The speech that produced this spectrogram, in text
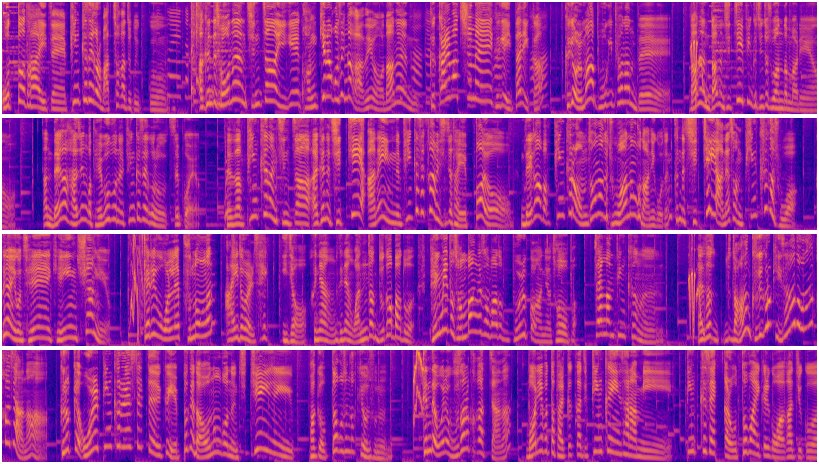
옷도 다 이제 핑크색으로 맞춰가지고 입고. 아 근데 저는 진짜 이게 광기라고 생각 안 해요. 나는 그 깔맞춤에 그게 있다니까. 그게 얼마나 보기 편한데. 나는 나는 GTA 핑크 진짜 좋아한단 말이에요. 난 내가 가진 거 대부분을 핑크색으로 쓸 거예요. 근데 난 핑크는 진짜 아 근데 GTA 안에 있는 핑크 색감이 진짜 다 예뻐요. 내가 막 핑크를 엄청나게 좋아하는 건 아니거든. 근데 GTA 안에선 핑크가 좋아. 그냥 이건 제 개인 취향이에요. 그리고 원래 분홍은 아이돌 색이죠. 그냥 그냥 완전 누가 봐도 100m 전방에서 봐도 보일 거 아니야. 저 바- 쨍한 핑크는. 사- 나는 그게 그렇게 이상하다고 생각하지 않아. 그렇게 올 핑크를 했을 때 꽤 예쁘게 나오는 거는 GTA밖에 없다고 생각해요, 저는. 근데 오히려 무서울 것 같지 않아? 머리부터 발끝까지 핑크인 사람이 핑크 색깔 오토바이 끌고 와가지고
